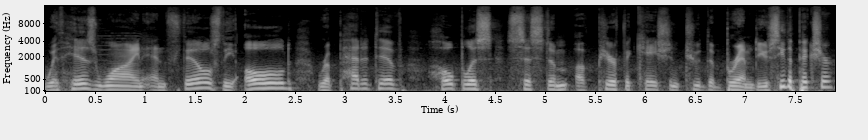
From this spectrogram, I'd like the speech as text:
with his wine and fills the old, repetitive, hopeless system of purification to the brim. Do you see the picture?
